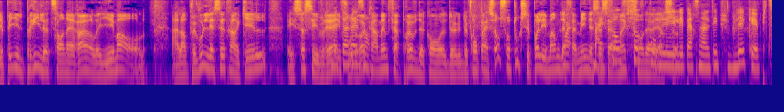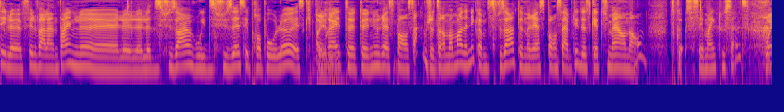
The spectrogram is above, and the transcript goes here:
a payé le prix là, de son erreur. Là. Il est mort. Alors pouvez-vous le laisser tranquille? Et ça c'est vrai. il faudra quand même faire preuve de, de, de, compassion, surtout que c'est pas les membres de la famille ben, nécessairement qui sont derrière pour les, les personnalités publiques. Puis tu sais le Phil Valentine, là, euh, le, le, diffuseur où il diffusait ces propos-là, est-ce qu'il ah, pourrait être tenu responsable? Je veux dire à un moment donné, comme diffuseur, tu as une responsabilité de ce que tu mets en ondes. En tout cas, ça c'est Mike Two Cents. Oui.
